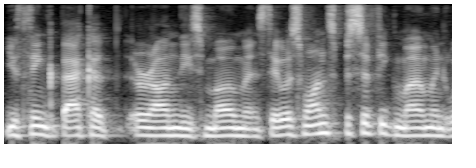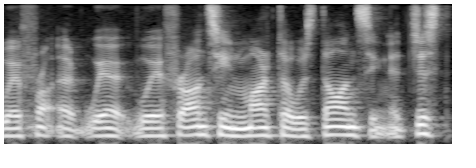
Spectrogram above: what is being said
you think back at around these moments. There was one specific moment where uh, where where Francie and Marta was dancing. It just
